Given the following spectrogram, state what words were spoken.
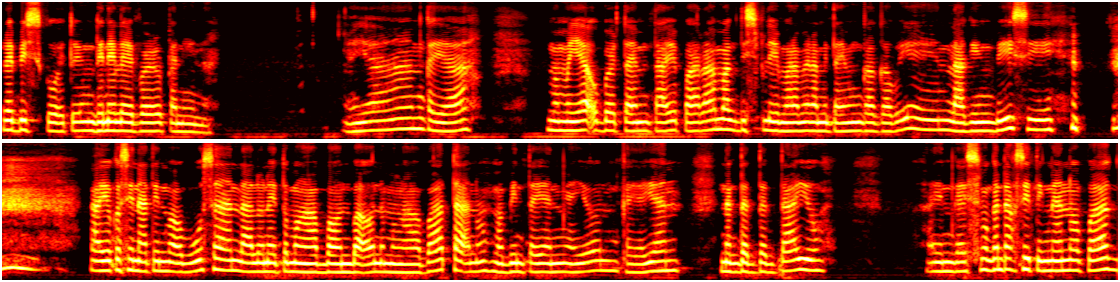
Rebisco. Ito yung dinelever kanina. Ayan, kaya mamaya overtime tayo para mag-display. Marami-rami tayong gagawin. Laging busy. Ayaw kasi natin maubusan, lalo na itong mga baon-baon ng mga bata, no? Mabintayan ngayon. Kaya yan, nagdagdag tayo. Ayun guys, maganda kasi tingnan no pag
